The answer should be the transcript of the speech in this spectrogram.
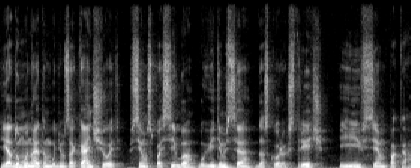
Я думаю, на этом будем заканчивать. Всем спасибо, увидимся, до скорых встреч и всем пока.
